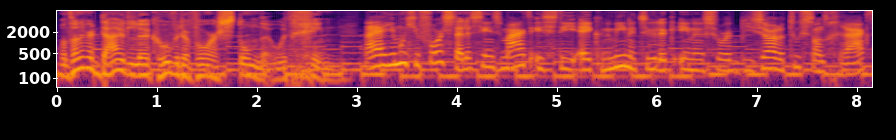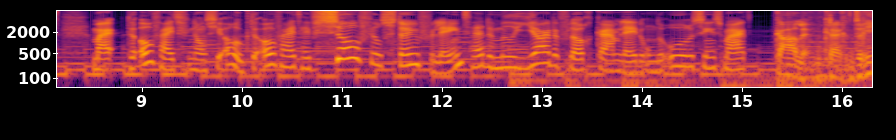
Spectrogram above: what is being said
Want dan werd duidelijk hoe we ervoor stonden, hoe het ging. Nou ja, je moet je voorstellen, sinds maart is die economie natuurlijk in een soort bizarre toestand geraakt. Maar de overheidsfinanciën ook. De overheid heeft zoveel steun verleend. Hè. De miljarden vlogen Kamerleden om de oren sinds maart. KLM krijgt 3,4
